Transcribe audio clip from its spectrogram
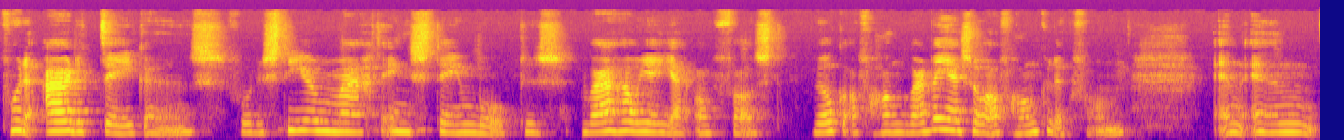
voor de aardetekens, voor de stier, maagd en steenbok. Dus waar hou jij je aan vast? Welke afhang, waar ben jij zo afhankelijk van? En, en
